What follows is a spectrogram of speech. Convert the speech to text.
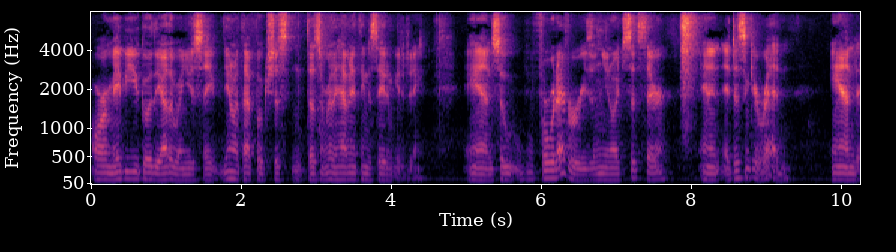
Or maybe you go the other way and you just say, you know what, that book just doesn't really have anything to say to me today. And so, for whatever reason, you know, it sits there and it doesn't get read. And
